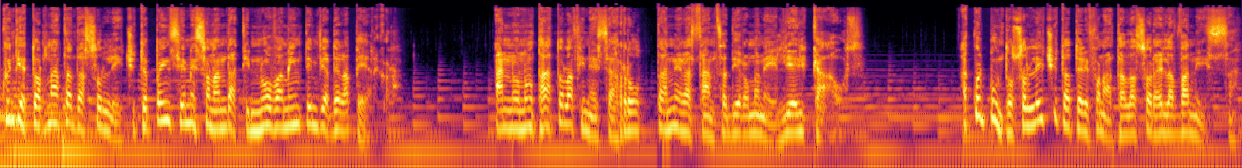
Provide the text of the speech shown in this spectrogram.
Quindi è tornata da sollecito e poi insieme sono andati nuovamente in via della Pergola. Hanno notato la finestra rotta nella stanza di Romanelli e il caos. A quel punto Sollecito ha telefonato alla sorella Vanessa,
